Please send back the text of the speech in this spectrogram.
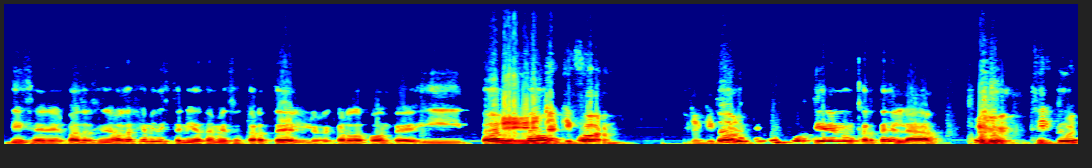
dicen, el patrocinador de Géminis tenía también su cartel, Ricardo Ponte. Y todos, eh, Jackie Form. todos los equipos tienen un cartel, ¿ah? Si, tú,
